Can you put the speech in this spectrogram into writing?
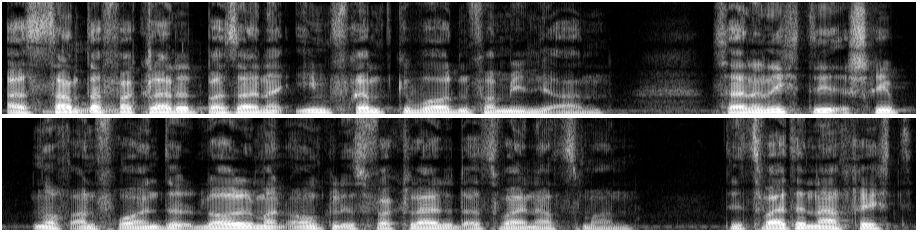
als Santa verkleidet bei seiner ihm fremd gewordenen Familie an. Seine Nichte schrieb noch an Freunde, lol, mein Onkel ist verkleidet als Weihnachtsmann. Die zweite Nachricht,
